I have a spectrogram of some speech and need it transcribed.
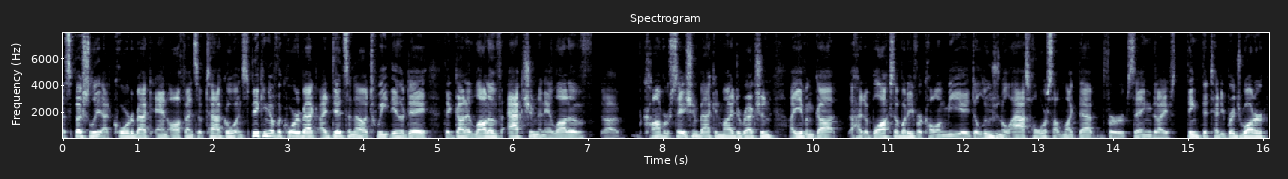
especially at quarterback and offensive tackle. And speaking of the quarterback, I did send out a tweet the other day that got a lot of action and a lot of uh, conversation back in my direction. I even got I had to block somebody for calling me a delusional asshole or something like that for saying that I think that Teddy Bridgewater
